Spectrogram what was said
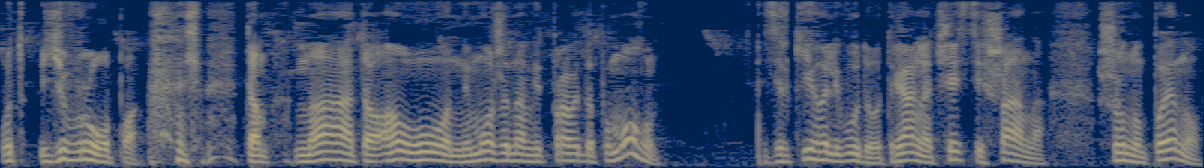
От Європа, там НАТО, ООН не може нам відправити допомогу. Зірки Голлівуду, от реально і шана Шону Пену,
